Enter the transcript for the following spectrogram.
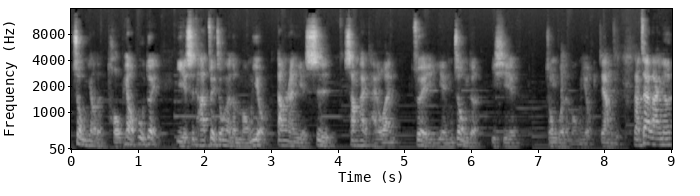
重要的投票部队，也是他最重要的盟友，当然也是伤害台湾最严重的一些。中国的盟友这样子，那再来呢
